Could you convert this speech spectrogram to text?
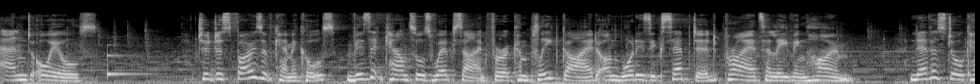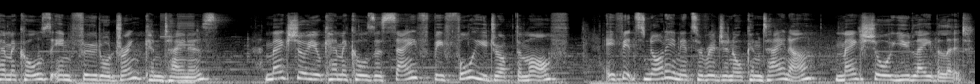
and oils. To dispose of chemicals, visit Council's website for a complete guide on what is accepted prior to leaving home. Never store chemicals in food or drink containers. Make sure your chemicals are safe before you drop them off. If it's not in its original container, make sure you label it.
